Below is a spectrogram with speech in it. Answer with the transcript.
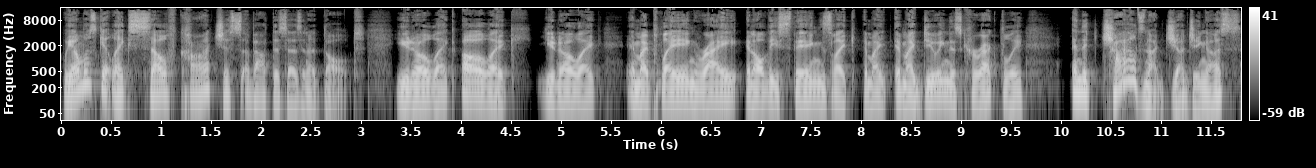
we almost get like self-conscious about this as an adult, you know, like, oh, like, you know, like, am I playing right? And all these things, like, am I, am I doing this correctly? And the child's not judging us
